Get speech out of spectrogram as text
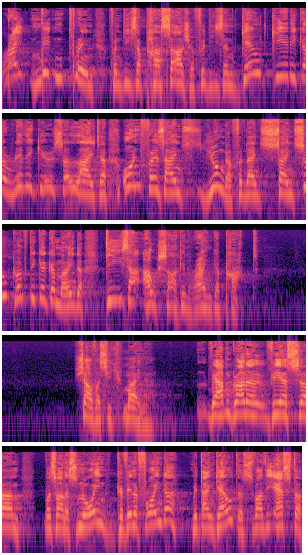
right mittendrin von dieser Passage für diesen geldgierigen religiösen Leiter und für sein Jünger, für seine zukünftige Gemeinde diese Aussagen reingepackt. Schau, was ich meine. Wir haben gerade Vers, ähm, was war das, neun, gewinne Freunde mit deinem Geld. Das war die erste,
